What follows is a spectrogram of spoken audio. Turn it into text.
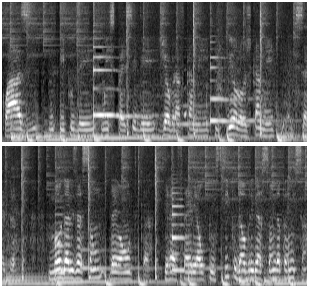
quase um tipo de, uma espécie de, geograficamente, biologicamente, etc. Modalização deôntica se refere ao princípio da obrigação e da permissão.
